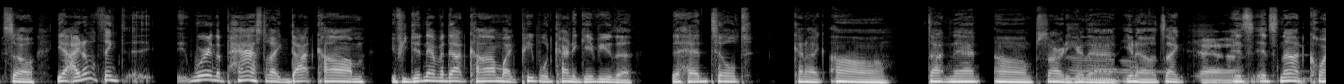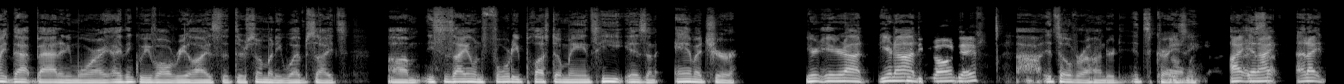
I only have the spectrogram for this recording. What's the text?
So yeah, I don't think we're in the past like dot com. If you didn't have a dot com, like people would kind of give you the the head tilt, kind of like oh dot net. Oh, sorry to hear that. You know, it's like Yeah. it's it's not quite that bad anymore. I, I think we've all realized that there's so many websites. Um, he says I own 40 plus domains. He is an amateur. You're you're not you're not. You own Dave? ah, it's over hundred. It's Oh crazy. God. I and I and I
